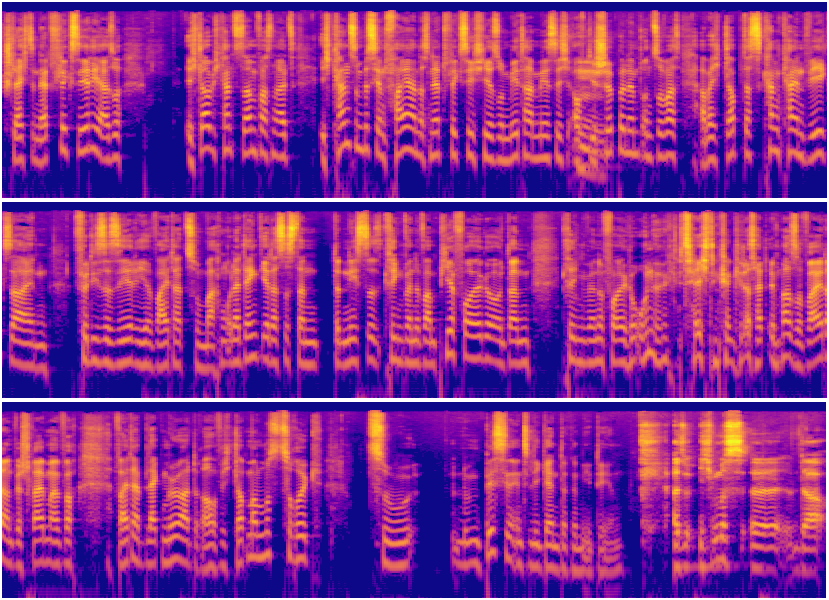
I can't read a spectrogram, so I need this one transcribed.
schlechte Netflix-Serie. Also ich glaube, ich kann es zusammenfassen als, ich kann es ein bisschen feiern, dass Netflix sich hier so metamäßig auf hm. die Schippe nimmt und sowas, aber ich glaube, das kann kein Weg sein, für diese Serie weiterzumachen. Oder denkt ihr, dass es dann, der nächste, kriegen wir eine Vampir-Folge und dann kriegen wir eine Folge ohne irgendeine Technik, dann geht das halt immer so weiter und wir schreiben einfach weiter Black Mirror drauf. Ich glaube, man muss zurück zu ein bisschen intelligenteren Ideen. Also ich muss äh, da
